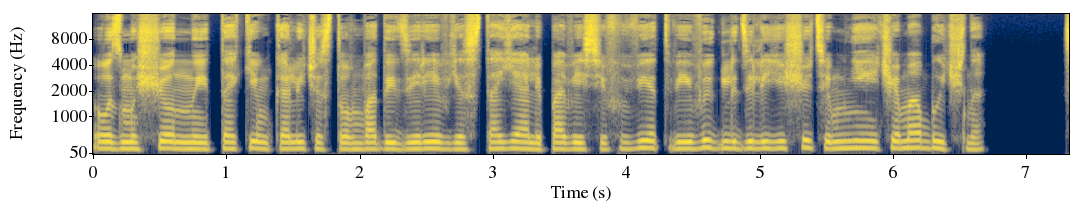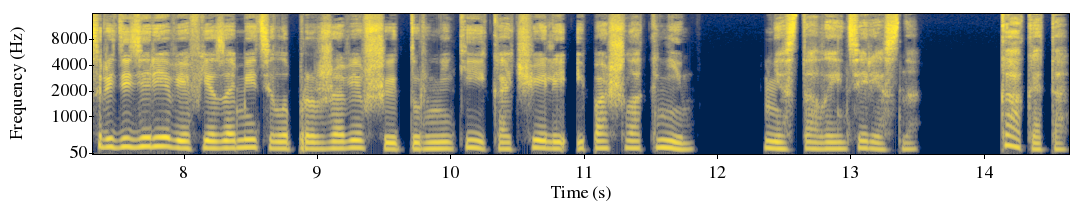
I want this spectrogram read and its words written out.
Возмущенные таким количеством воды деревья стояли, повесив ветви, и выглядели еще темнее, чем обычно. Среди деревьев я заметила проржавевшие турники и качели и пошла к ним. Мне стало интересно, как это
